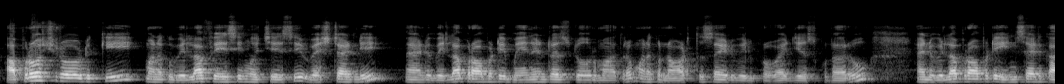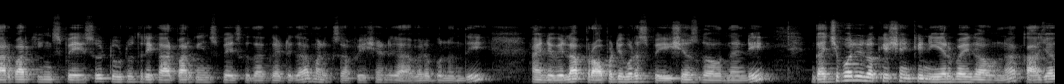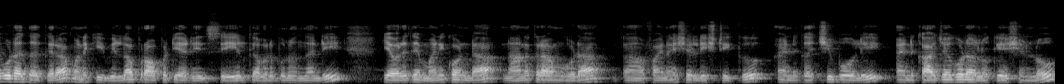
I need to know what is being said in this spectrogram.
Approach రోడ్కి మనకు విల్లా ఫేసింగ్ వచ్చేసి వెస్ట్ అండి. And villa property main entrance door మాత్రం మనకు నార్త్ సైడ్ వీళ్ళు ప్రొవైడ్ చేసుకున్నారు. And villa property inside car parking space two to three car parking స్పేస్కి తగ్గట్టుగా మనకు సఫిషియెంట్గా అవైలబుల్ ఉంది. అండ్ విల్లా ప్రాపర్టీ కూడా స్పేషియస్గా ఉందండి. గచ్చిపల్లి లొకేషన్కి నియర్ బైగా ఉన్న కాజాగూడ దగ్గర మనకి విల్లా ప్రాపర్టీ అనేది సేల్కి అవైలబుల్ ఉందండి. ఎవరైతే Manikonda Nanakramguda financial district and Gachibowli and Kajaguda లొకేషన్లో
